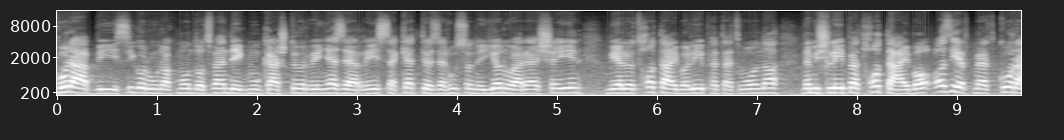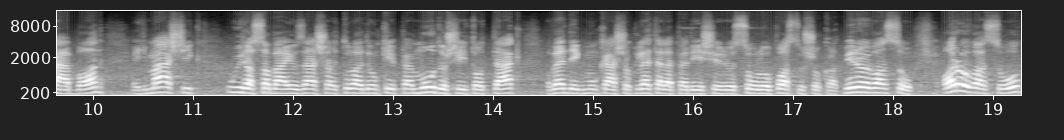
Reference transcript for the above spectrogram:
korábbi szigorúnak mondott vendégmunkás törvény ezer része 2024. január 1-én, mielőtt hatályba léphetett volna, nem is lépett hatályba, azért, mert korábban egy másik újra szabályozással tulajdonképpen módosították a vendégmunkások letelepedéséről szóló pasztusokat. Miről van szó? Arról van szó,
